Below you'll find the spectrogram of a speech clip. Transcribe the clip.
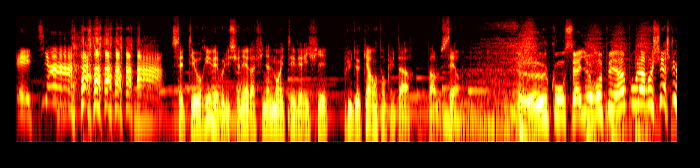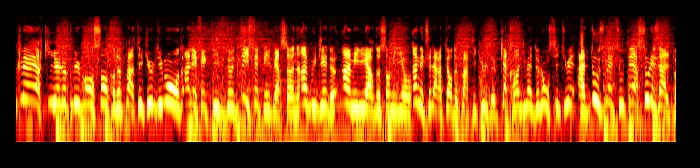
Et tiens Cette théorie révolutionnaire a finalement été vérifiée plus de 40 ans plus tard par le CERN. Le Conseil européen pour la recherche nucléaire, qui est le plus grand centre de particules du monde, Un effectif de 17 000 personnes, un budget de 1 milliard 200 millions, un accélérateur de particules de 90 mètres de long situé à 12 mètres sous terre sous les Alpes,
